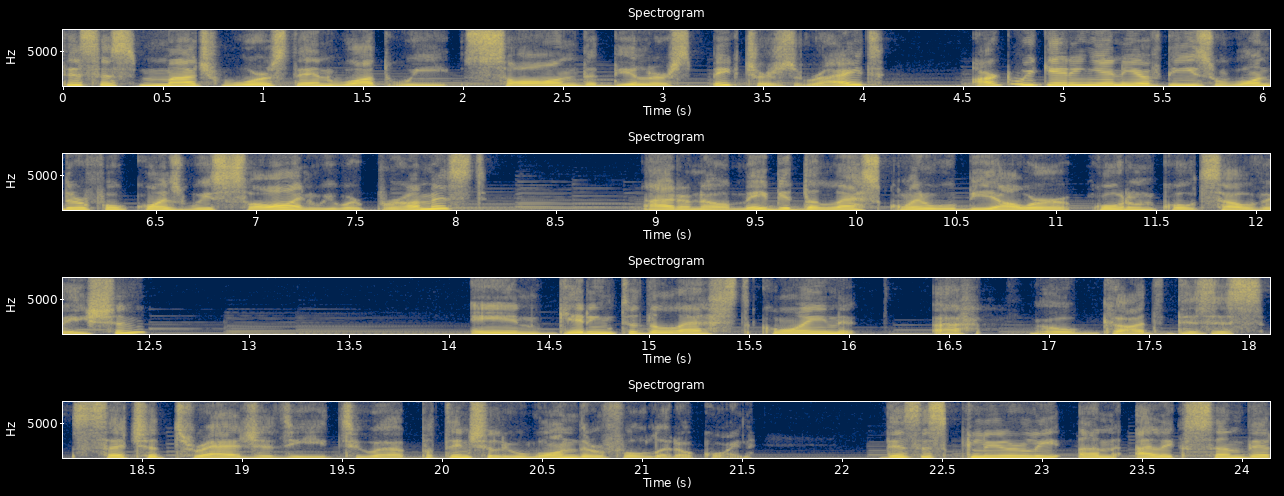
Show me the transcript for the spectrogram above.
this is much worse than what we saw on the dealer's pictures, right? Aren't we getting any of these wonderful coins we saw and we were promised? I don't know, maybe the last coin will be our quote-unquote salvation? And getting to the last coin, uh, oh god, this is such a tragedy to a potentially wonderful little coin. This is clearly an Alexander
